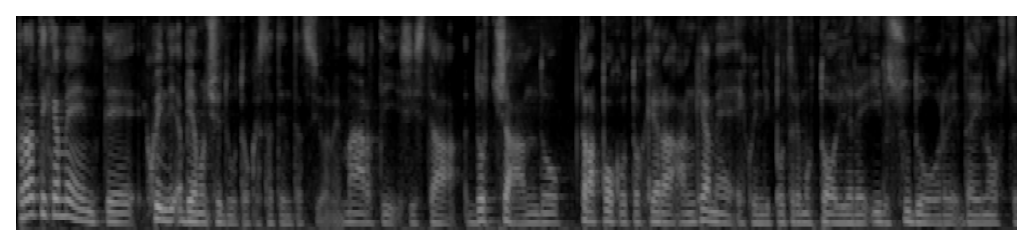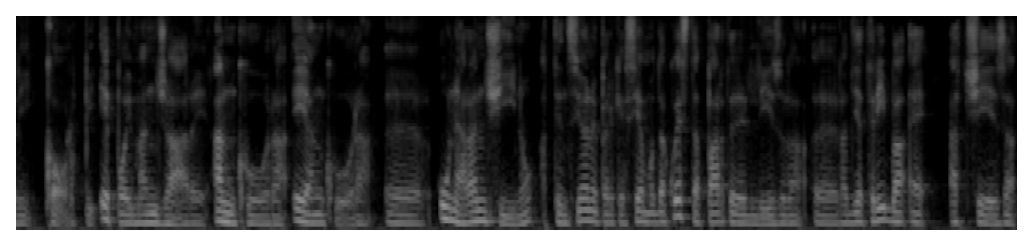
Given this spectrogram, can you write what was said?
praticamente, quindi abbiamo ceduto questa tentazione. Marti si sta docciando, tra poco toccherà anche a me e quindi potremo togliere il sudore dai nostri corpi e poi mangiare ancora e ancora eh, un arancino. Attenzione perché siamo da questa parte dell'isola, eh, la diatriba è accesa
